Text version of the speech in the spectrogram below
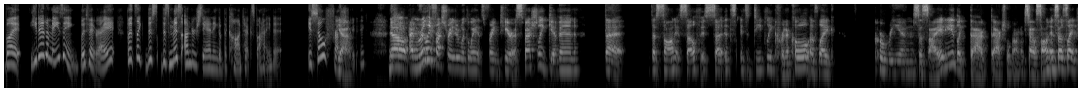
But he did amazing with it, right? But it's like this this misunderstanding of the context behind it is so Yeah. frustrating. No, I'm really frustrated with the way it's framed here, especially given that the song itself is so it's it's deeply critical of like Korean society, like the act, the actual Gangnam Style song. And so it's like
